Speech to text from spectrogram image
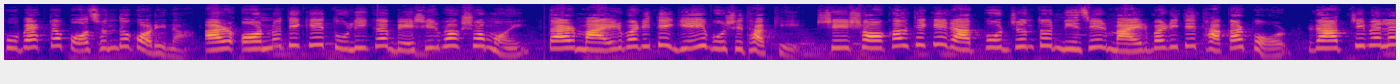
খুব একটা পছন্দ করে না। আর অন্যদিকে তুলিকা বেশিরভাগ সময় তার মায়ের বাড়িতে গিয়েই বসে থাকে। সে সকাল থেকে রাত পর্যন্ত নিজের মায়ের বাড়িতে থাকার পর রাত্রিবেলা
